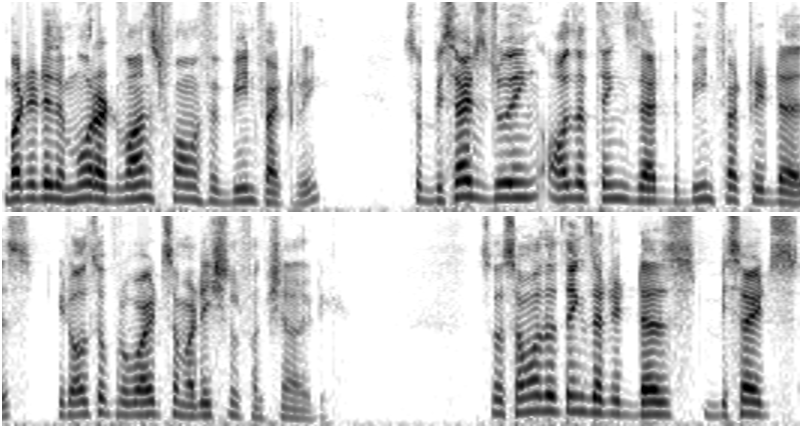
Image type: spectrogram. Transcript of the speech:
but it is a more advanced form of a bean factory. So besides doing all the things that the bean factory does it also provides some additional functionality. So some of the things that it does besides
